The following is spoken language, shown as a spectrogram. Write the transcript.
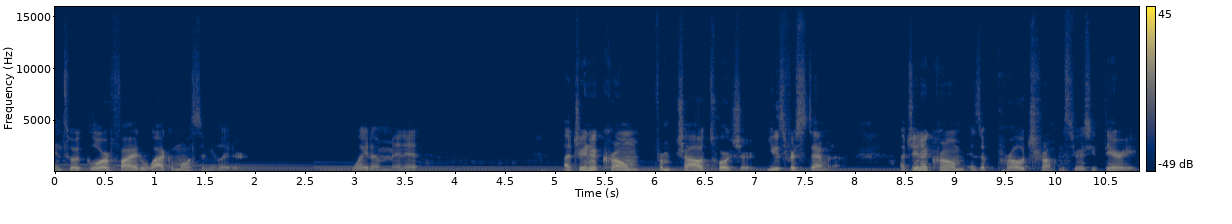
into a glorified whack-a-mole simulator. Wait a minute. Adrenochrome from child torture, used for stamina. Adrenochrome is a pro Trump conspiracy theory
